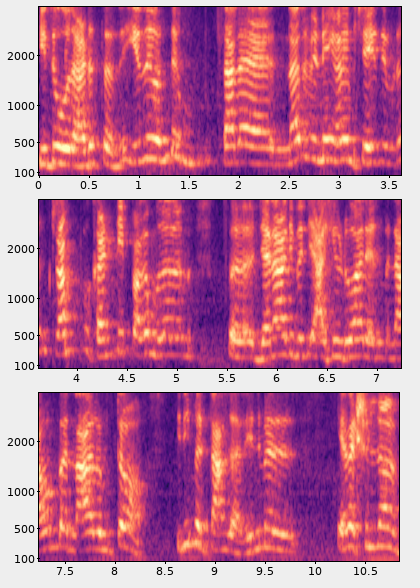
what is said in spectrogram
இது ஒரு அடுத்தது. இது வந்து சில நறுவினைகளையும் செய்துவிடும். ட்ரம்ப் கண்டிப்பாக முதல் ஜனாதிபதி ஆகிவிடுவார் என்பது நவம்பர் நாலு மட்டும் இனிமேல் தாங்காது. இனிமேல் எலெக்ஷன்லாம்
